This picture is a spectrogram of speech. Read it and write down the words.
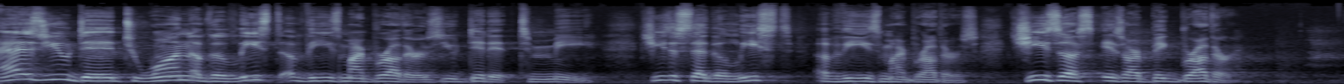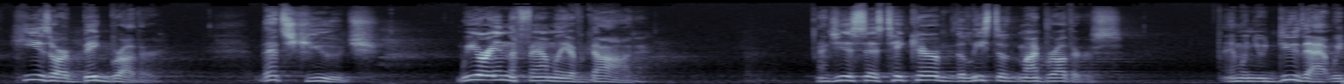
as you did to one of the least of these my brothers, you did it to me. Jesus said, The least of these, my brothers. Jesus is our big brother. He is our big brother. That's huge. We are in the family of God. And Jesus says, Take care of the least of my brothers. And when you do that, we,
